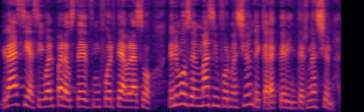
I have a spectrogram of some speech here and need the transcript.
Gracias, igual para usted. Un fuerte abrazo. Tenemos más información de carácter internacional.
